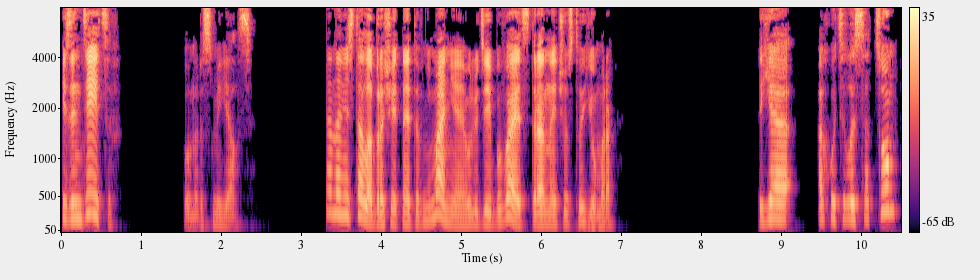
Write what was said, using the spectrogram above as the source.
из индейцев?» Он рассмеялся. Она не стала обращать на это внимание, у людей бывает странное чувство юмора. «Я охотилась с отцом»,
